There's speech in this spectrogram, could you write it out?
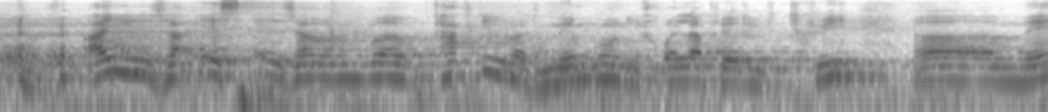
აი ეს ეს ფაქტიურად მე მგონი ყველაფერი თქვი, მე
